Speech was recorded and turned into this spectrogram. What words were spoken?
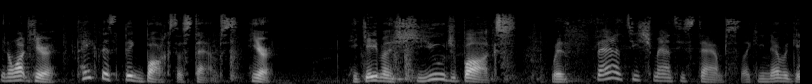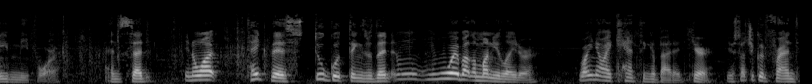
You know what? Here, take this big box of stamps. Here." He gave him a huge box with fancy schmancy stamps like he never gave me before, and said, "You know what? Take this, do good things with it, and worry about the money later. Right now, I can't think about it. Here, you're such a good friend.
